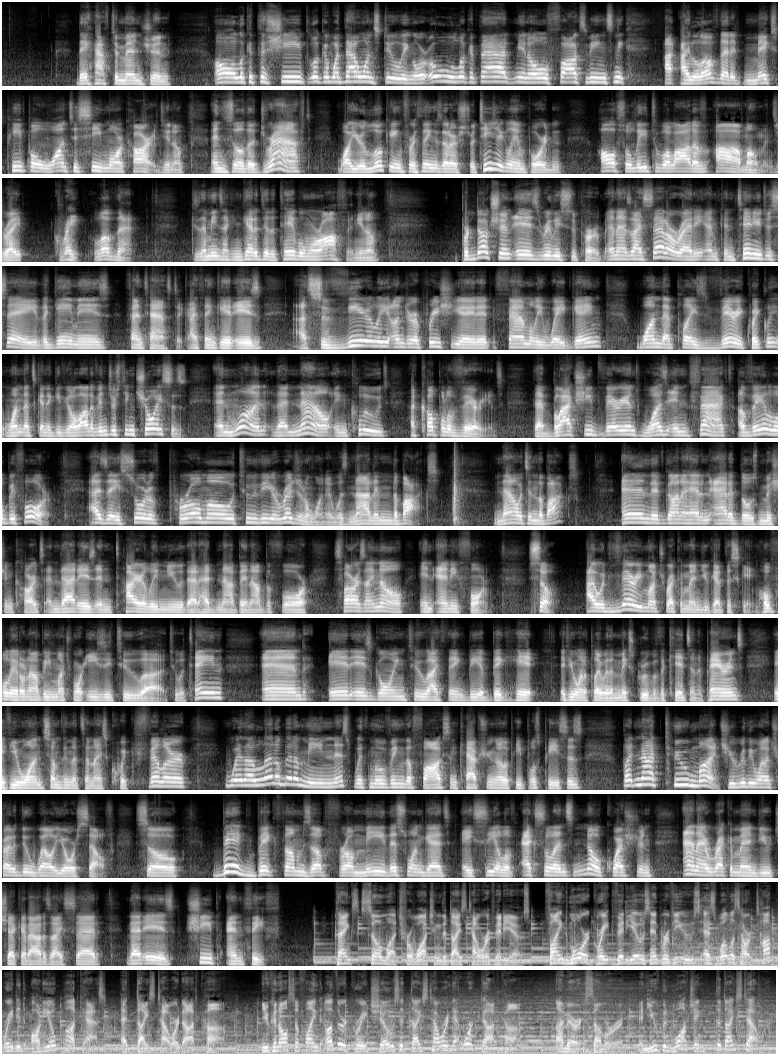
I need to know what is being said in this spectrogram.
they have to mention, oh, look at the sheep, look at what that one's doing, or oh, look at that, you know, fox being sneak. I, love that it makes people want to see more cards, you know. And so the draft, while you're looking for things that are strategically important, also lead to a lot of ah moments, right? Great, love that. Because that means I can get it to the table more often, you know. Production is really superb. And as I said already and continue to say, the game is fantastic. I think it is a severely underappreciated family weight game, one that plays very quickly, one that's going to give you a lot of interesting choices, and one that now includes a couple of variants. That Black Sheep variant was in fact available before as a sort of promo to the original one. It was not in the box. Now it's in the box and they've gone ahead and added those mission cards and that is entirely new that had not been out before as far as i know in any form so i would very much recommend you get this game hopefully it'll now be much more easy to uh, to attain and it is going to i think be a big hit if you want to play with a mixed group of the kids and the parents if you want something that's a nice quick filler with a little bit of meanness with moving the fox and capturing other people's pieces but not too much. You really want to try to do well yourself. So, big, big thumbs up from me. This one gets a seal of excellence, no question. And I recommend you check it out, as I said. That is Sheep and Thief. Thanks so much for watching the Dice Tower videos. Find more great videos and reviews, as well as our top rated audio podcast at Dicetower.com. You can also find other great shows at Dicetowernetwork.com. I'm Eric Summerer, and you've been watching The Dice Tower.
